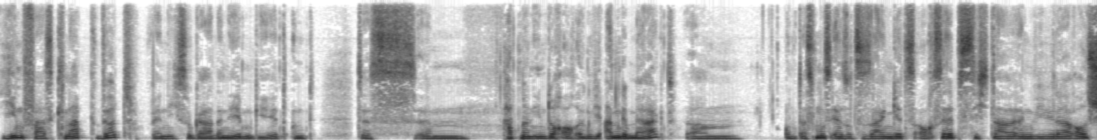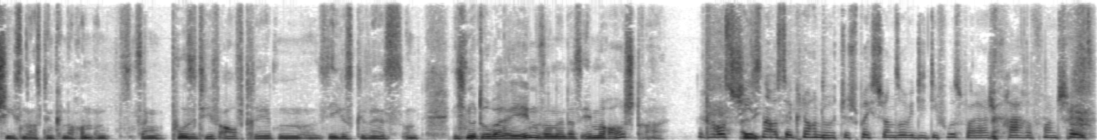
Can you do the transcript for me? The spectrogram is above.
jedenfalls knapp wird, wenn nicht sogar daneben geht. Und das ähm, hat man ihm doch auch irgendwie angemerkt. Ähm, und das muss er sozusagen jetzt auch selbst sich da irgendwie wieder rausschießen aus den Knochen und sozusagen positiv auftreten und siegesgewiss und nicht nur drüber reden, sondern das eben auch ausstrahlen. Rausschießen also aus den Knochen. Du, du, sprichst schon so wie die, die Fußballersprache von Schulz.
